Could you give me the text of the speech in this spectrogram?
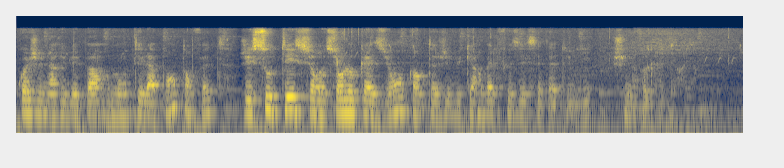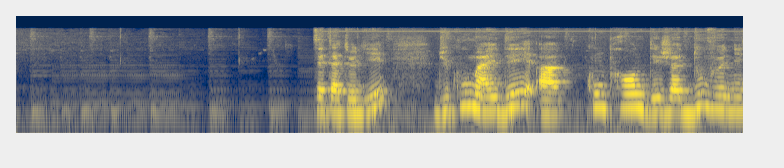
pourquoi je n'arrivais pas à remonter la pente en fait. J'ai sauté sur, sur l'occasion quand j'ai vu Carmel faisait cet atelier. Je ne regrette rien. Cet atelier, du coup, m'a aidé à comprendre déjà d'où venait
